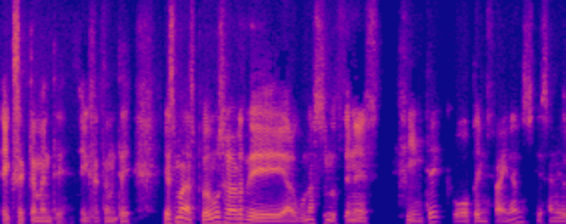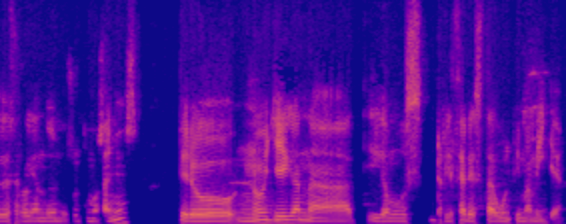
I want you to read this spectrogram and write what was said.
Exactamente, exactamente. Es más, podemos hablar de algunas soluciones fintech o open finance que se han ido desarrollando en los últimos años pero no llegan a, digamos, realizar esta última milla.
